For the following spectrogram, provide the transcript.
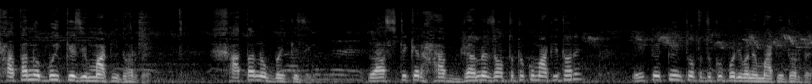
সাতানব্বই কেজি মাটি ধরবে। সাতানব্বই কেজি। প্লাস্টিকের হাফ ড্রামে যতটুকু মাটি ধরে এইটা কিন্তু ততটুকু পরিমাণে মাটি ধরবে।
